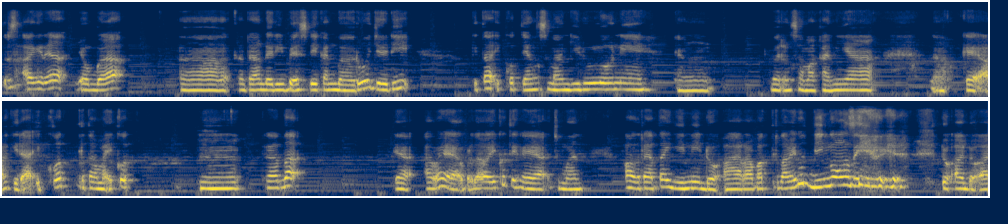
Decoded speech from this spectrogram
terus akhirnya nyoba eh kedatangan dari BSD kan baru jadi kita ikut yang semanggi dulu nih yang bareng sama Kania. Nah oke akhirnya ikut pertama ikut hmm, ternyata ya apa ya pertama ikut ya kayak cuman oh ternyata gini doa rapat pertama ikut bingung sih doa doa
